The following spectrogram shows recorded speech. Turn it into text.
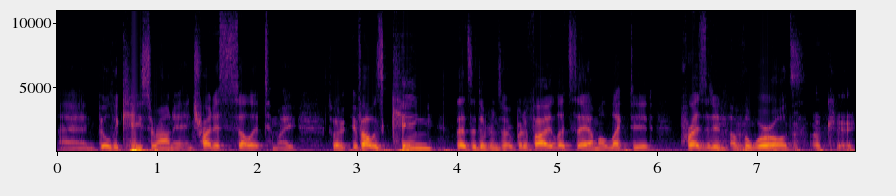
and build a case around it and try to sell it to my. So if I was king, that's a different story. But if I, let's say, I'm elected president of the world, okay.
